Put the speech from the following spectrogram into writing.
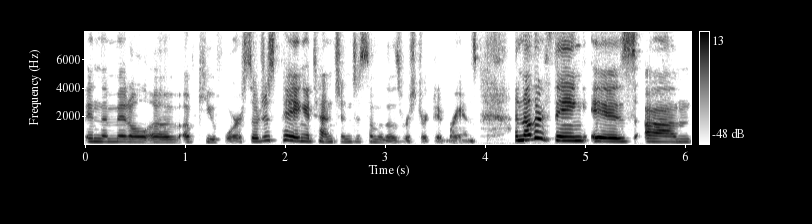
in the middle of, of Q4. So just paying attention to some of those restricted brands. Another thing is um,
